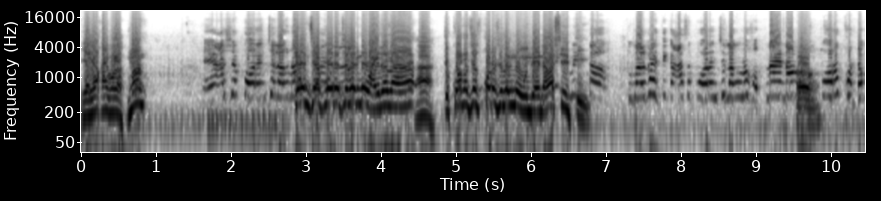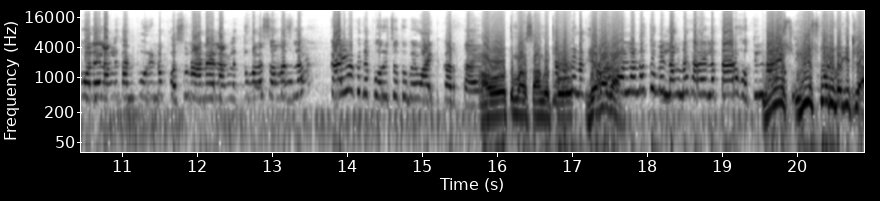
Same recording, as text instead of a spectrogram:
या लोकांमुळं. मग? हे अशा पोरांचे लग्न त्यांच्या पोराचे लग्न व्हायना हा. ना ते कोणाच्याच पोराचे लग्न होऊन द्यायना अशी ती. मिनिटं. तुम्हाला माहिती का असं पोरांचे लग्न होत नाही ना हो. पोरं खोटं बोलायला लागलेत आणि पोरींना फसून आणायला लागलेत. तुम्हाला समजलं? पोरीचं तुम्ही वाईट करताय? अहो तुम्हाला सांगतो. हे बघा. बोललं ना तुम्ही लग्न करायला तयार होतील ना वीस वीस पोरी बघितल्या.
